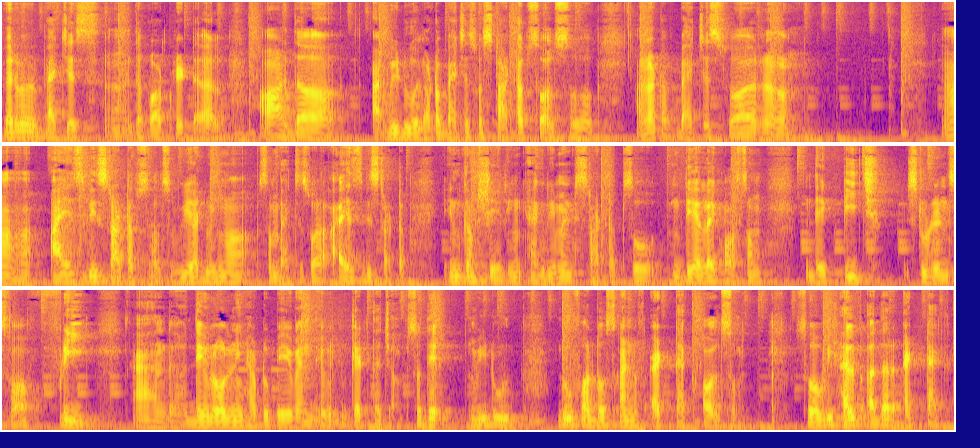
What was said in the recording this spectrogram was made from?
Wherever batches uh, the corporate uh, or the uh, we do a lot of batches for startups also. A lot of batches for uh, ISB startups also. We are doing uh, some batches for ISB startup, income sharing agreement startup. So they are like awesome. They teach students for free and uh, they will only have to pay when they will get the job so they we do do for those kind of ed tech also so we help other ed tech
